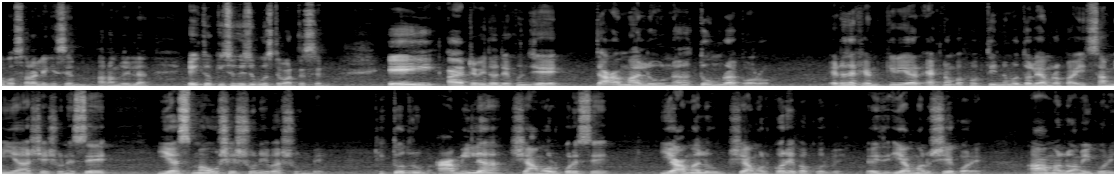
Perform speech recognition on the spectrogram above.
অবসারা লিখেছেন, আলহামদুলিল্লাহ। এই তো কিছু কিছু বুঝতে পারতেছেন। এই আয়াতের ভিতরে দেখুন যে, তামালুনা, তোমরা করো। এটা দেখেন ক্রিয়ার এক নম্বর ভাব তিন নম্বর দলে আমরা পাই, সামিয়া, সে শুনেছে। ইয়াসমাউ, সে শুনে বা শুনবে। ঠিক তদ্রূপ আমিলা, সে আমল করেছে। ইয়ামালু, সে আমল করে বা করবে। এই যে, ইয়ামালু সে করে। আমালু আমি করি।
